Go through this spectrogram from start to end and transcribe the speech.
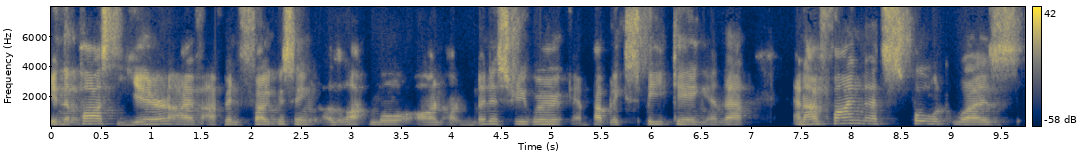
in the past year, I've I've been focusing a lot more on on ministry work and public speaking and that. And I find that sport was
